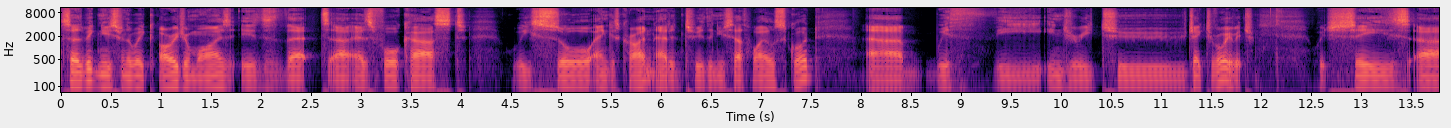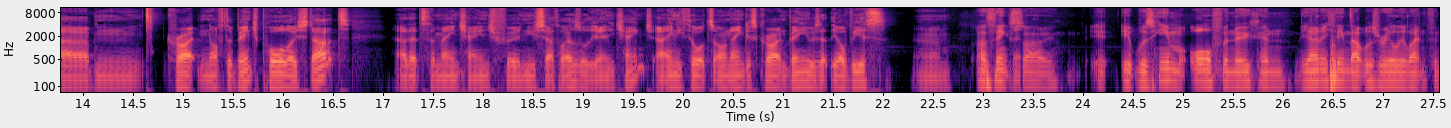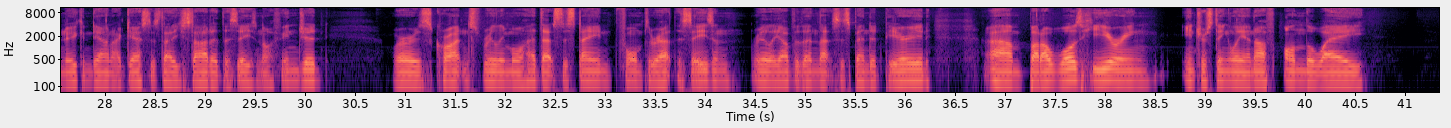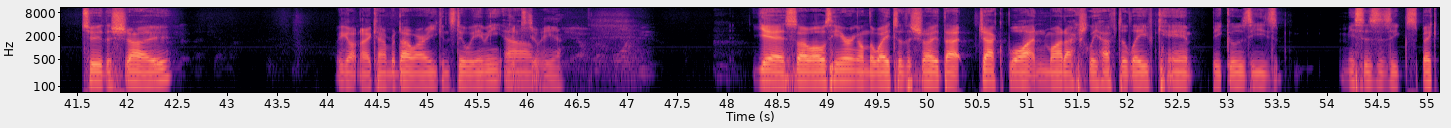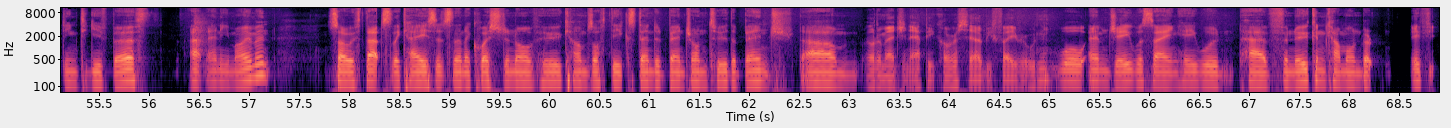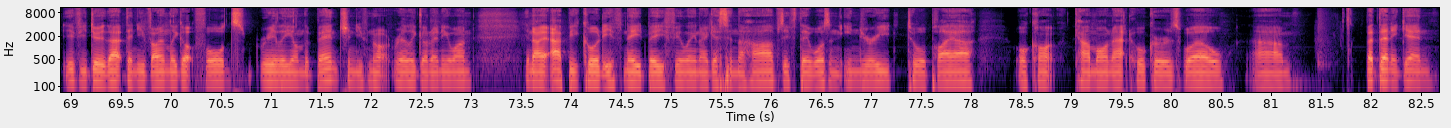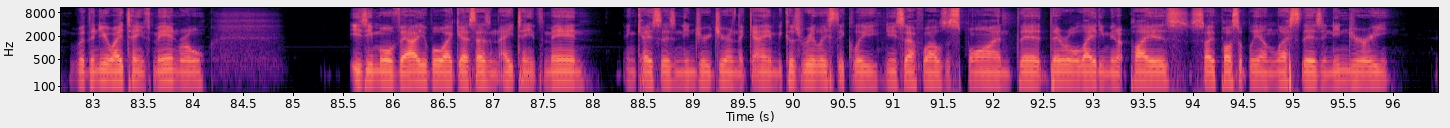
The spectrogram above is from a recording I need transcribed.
so the big news from the week, origin wise, is that uh, as forecast, we saw Angus Crichton added to the New South Wales squad uh, with the injury to Jake Trbojevic, which sees um, Crichton off the bench. Paulo starts. Uh, that's the main change for New South Wales, or the only change. Uh, any thoughts on Angus Crichton being? Was that the obvious? Um, I think so. It, it was him or Finucane. The only thing that was really letting Finucane down, I guess, is that he started the season off injured, whereas Crichton's really more had that sustained form throughout the season, really, other than that suspended period. Um, but I was hearing, interestingly enough, on the way to the show. We got no camera, don't worry, you can still hear me. um, still here. yeah, so I was hearing on the way to the show that Jack Wighton might actually have to leave camp because his missus is expecting to give birth at any moment. So if that's the case, it's then a question of who comes off the extended bench onto the bench. Um, I'd imagine Api Koroisau would be favourite, wouldn't he? well, MG was saying he would have Finucane come on, but if if you do that, then you've only got Fords really on the bench, and you've not really got anyone. You know, Api could, if need be, fill in, I guess, in the halves if there was an injury to a player, or come on at hooker as well. Um, but then again, with the new 18th man rule, is he more valuable, I guess, as an 18th man in case there's an injury during the game? Because realistically, New South Wales' spine, they're, they're all 80 minute players, so possibly unless there's an injury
